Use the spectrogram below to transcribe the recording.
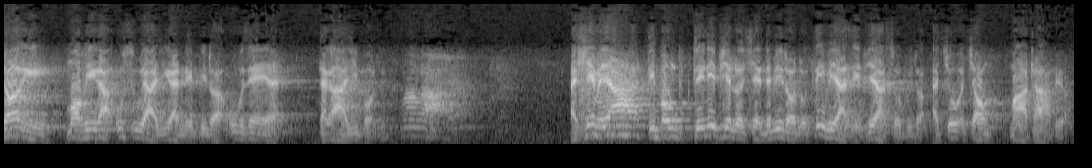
ယောဂီမော်ဖီကဥစုရကြီးကနေပြီးတော့ဥပဇင်းရဲ့ တကာကြီးပေါ့လေမှန်ပါဗျာအရှင်ဘုရားဒီပုံဒီနေ့ဖြစ်လို့ရှိရင်တပည့်တော်တို့သိပါရစေဖေရဆိုပြီးတော့အကျိုးအကြောင်းမှားထားပြီးတော့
